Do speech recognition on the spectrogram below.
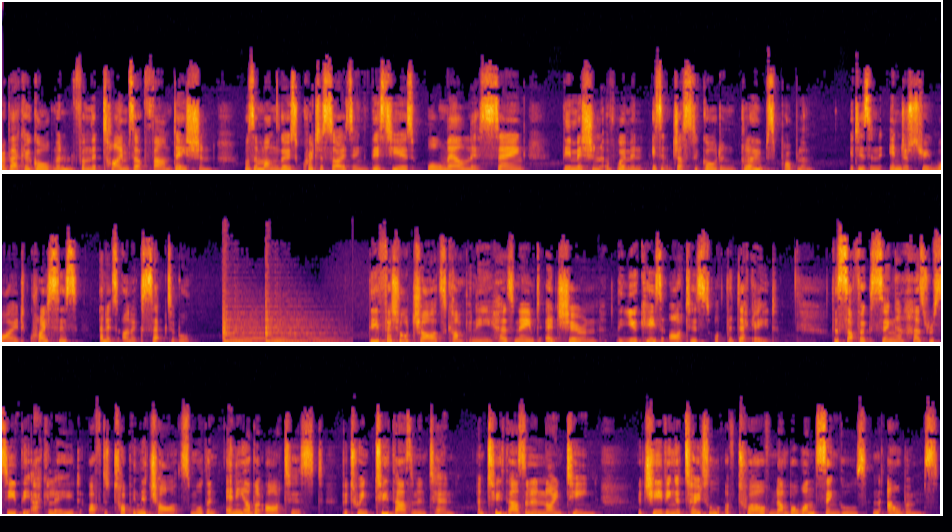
Rebecca Goldman from the Time's Up Foundation was among those criticising this year's all male list, saying, The omission of women isn't just a Golden Globes problem, it is an industry wide crisis and it's unacceptable. The official charts company has named Ed Sheeran the UK's Artist of the Decade. The Suffolk singer has received the accolade after topping the charts more than any other artist between 2010 and 2019, achieving a total of 12 number one singles and albums.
